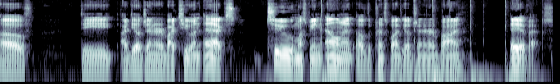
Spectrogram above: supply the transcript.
of the ideal generated by 2 and x, 2 must be an element of the principal ideal generated by a of x.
